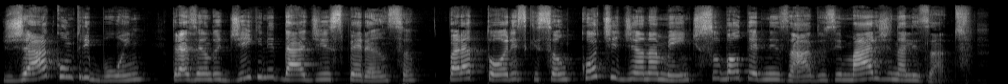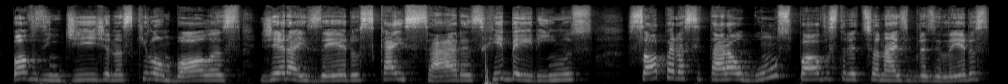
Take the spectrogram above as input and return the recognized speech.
já contribuem, trazendo dignidade e esperança para atores que são cotidianamente subalternizados e marginalizados. Povos indígenas, quilombolas, geraizeiros, caiçaras, ribeirinhos, só para citar alguns povos tradicionais brasileiros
